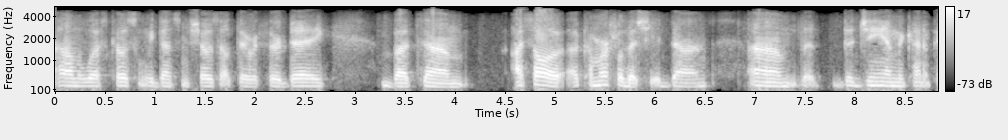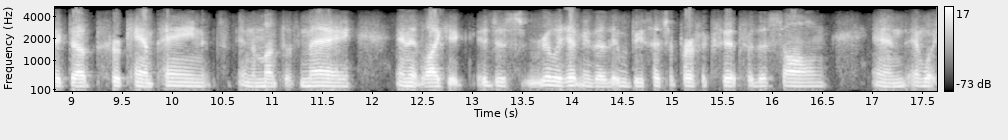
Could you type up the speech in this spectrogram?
out on the West Coast and we'd done some shows out there with Third Day. But um I saw a commercial that she had done um that the GM had kind of picked up her campaign in the month of May and it like it it just really hit me that it would be such a perfect fit for this song and and what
